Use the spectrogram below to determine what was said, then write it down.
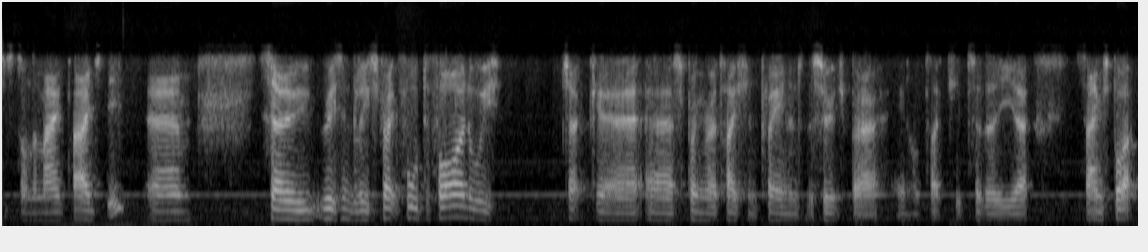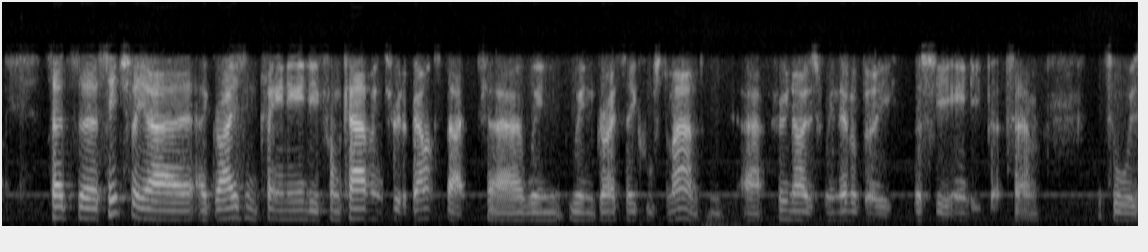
just on the main page there. Um, so reasonably straightforward to find. We chuck uh, uh, spring rotation plan into the search bar, and I'll take you to the uh, same spot. So it's uh, essentially a, a grazing plan, Andy, from calving through to balance date uh, when when growth equals demand. And, uh, who knows when that'll be this year, Andy? But um, it's always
